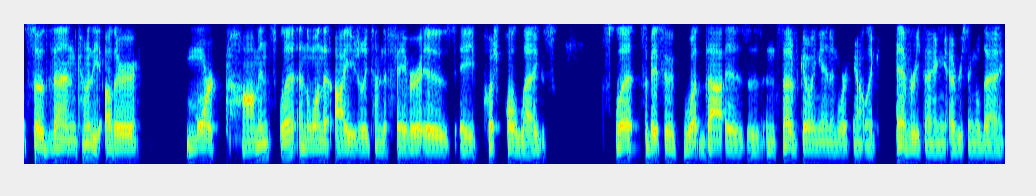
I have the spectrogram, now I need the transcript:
so then kind of the other more common split and the one that i usually tend to favor is a push pull legs split. So basically what that is is instead of going in and working out like everything every single day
